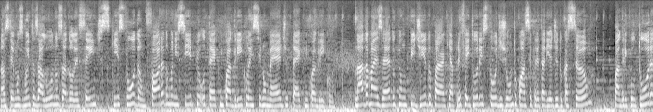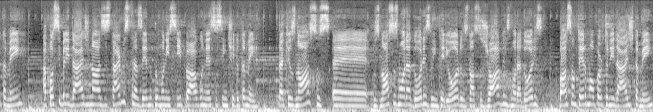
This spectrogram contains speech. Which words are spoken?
Nós temos muitos alunos, adolescentes que estudam fora do município o técnico agrícola, ensino médio técnico agrícola. Nada mais é do que um pedido para que a prefeitura estude junto com a Secretaria de Educação, com a agricultura também, a possibilidade de nós estarmos trazendo para o município algo nesse sentido também. Para que os nossos, eh, os nossos moradores do interior, os nossos jovens moradores, possam ter uma oportunidade também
